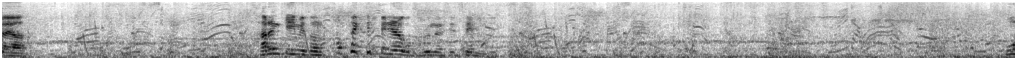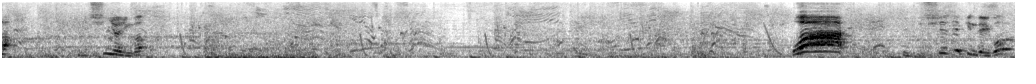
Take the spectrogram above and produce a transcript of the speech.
어 시가야 다른 게임에선 퍼펙트 펠이라고 부르는 시스템이지 우와 미친년인가? 와! 이 미친 새끼인데 이거?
